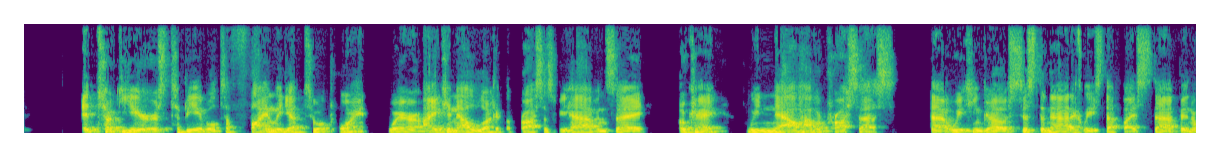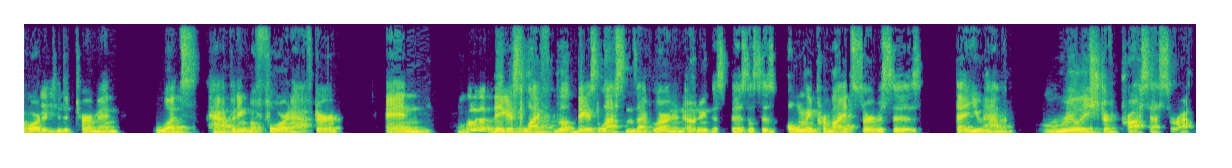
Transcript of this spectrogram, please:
it took years to be able to finally get to a point where I can now look at the process we have and say, okay, we now have a process that we can go systematically step by step in order to mm-hmm. determine what's happening before and after and one of the biggest life the biggest lessons i've learned in owning this business is only provide services that you have really strict process around.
